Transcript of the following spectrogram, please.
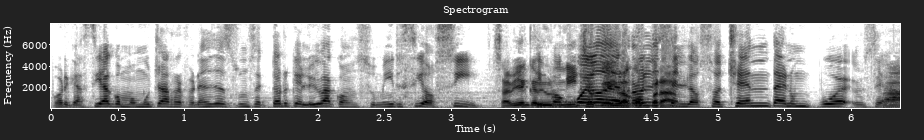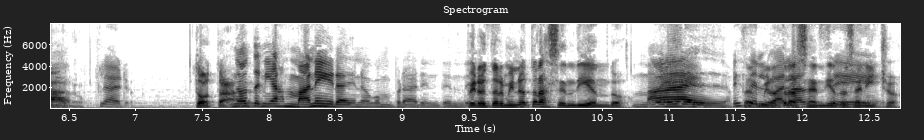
porque hacía como muchas referencias a un sector que lo iba a consumir sí o sí. Sabían que había Tipo, un nicho juego que de iba a roles comprar. en los 80 en un pueblo, o sea, Claro. Claro. Total. no tenías manera de no comprar, ¿entendés? Pero terminó trascendiendo. Mal. Es el Terminó balance, trascendiendo ese nicho.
